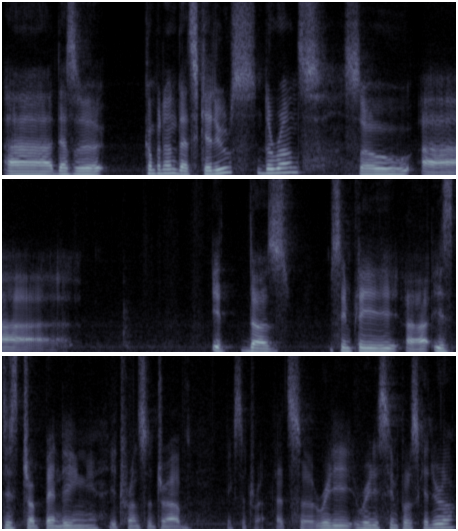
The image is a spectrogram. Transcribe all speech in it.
there's a component that schedules the runs. So uh, it does simply, uh, is this job pending? It runs the job, etc. That's a really, really simple scheduler.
